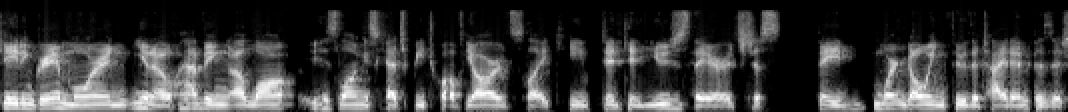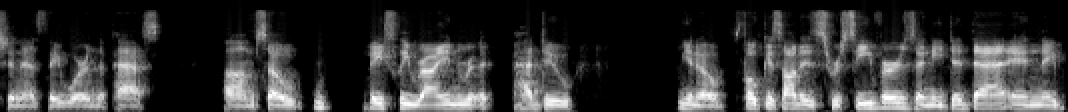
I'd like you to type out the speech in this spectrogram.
Jaeden Graham more and, you know, having a long, his longest catch be 12 yards. Like he did get used there. It's just they weren't going through the tight end position as they were in the past. Um, so basically, Ryan had to, you know, focus on his receivers, and he did that, and they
